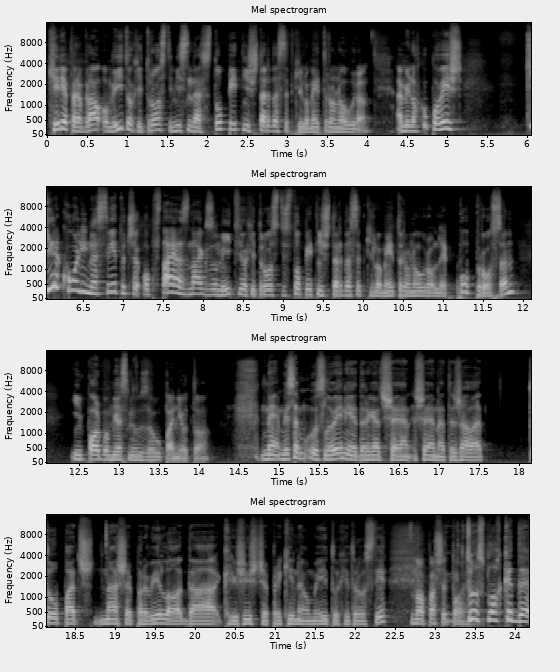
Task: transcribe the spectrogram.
kjer je prebral omejitev hitrosti, mislim, da 145 km/h. Ali mi lahko poveš, kjerkoli na svetu, če obstaja znak z omejitvijo hitrosti 145 km/h, lepo prosim, in pol bom jaz imel zaupanje v to. Ne, mislim, v Sloveniji je drugače še, še ena težava to pač naše pravilo, da križišče prekine omejitev hitrosti. No, pa še to. To sploh, da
